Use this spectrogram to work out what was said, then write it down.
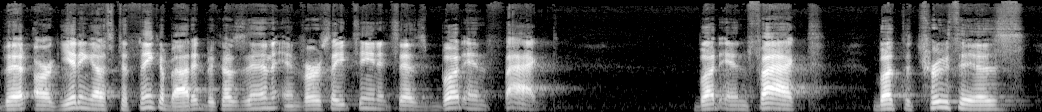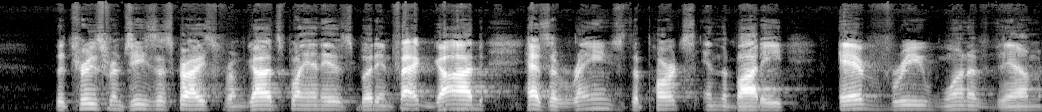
that are getting us to think about it because then in verse 18 it says, But in fact, but in fact, But the truth is, the truth from Jesus Christ, from God's plan is, but in fact, God has arranged the parts in the body, every one of them,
